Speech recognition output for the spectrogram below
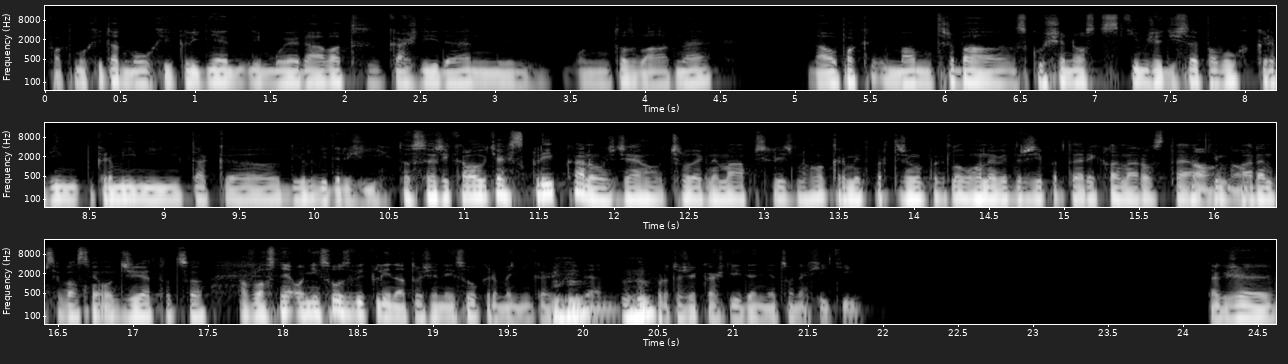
fakt mu chytat mouchy, klidně mu je dávat každý den, on to zvládne. Naopak mám třeba zkušenost s tím, že když se pavouk krví, krmí míň, tak uh, díl vydrží. To se říkalo u těch sklípkanů, že ho člověk nemá příliš mnoho krmit, protože mu pak dlouho nevydrží, protože rychle naroste a no, tím no. pádem si vlastně odžije to, co... A vlastně oni jsou zvyklí na to, že nejsou krmení každý mm-hmm. den, mm-hmm. protože každý den něco nechytí. Takže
